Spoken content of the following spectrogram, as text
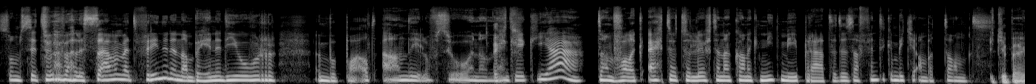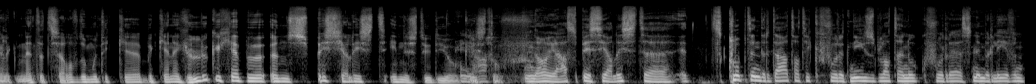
Soms zitten we wel eens samen met vrienden en dan beginnen die over een bepaald aandeel of zo. En dan denk ik, ja, dan val ik echt uit de lucht en dan kan ik niet meepraten. Dus dat vind ik een beetje ambetant. Ik heb eigenlijk net hetzelfde, moet ik eh, bekennen. Gelukkig hebben we een specialist in de studio, Christophe. Ja, nou ja, specialist. Uh, het klopt inderdaad dat ik voor het Nieuwsblad en ook voor uh, Slimmer Leven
